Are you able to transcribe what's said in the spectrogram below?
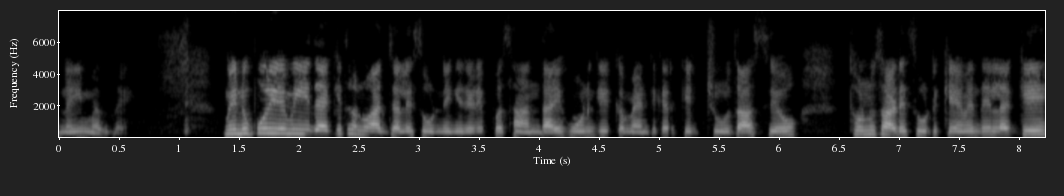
ਨਹੀਂ ਮਿਲਦੇ। ਮੈਨੂੰ ਪੂਰੀ ਉਮੀਦ ਹੈ ਕਿ ਤੁਹਾਨੂੰ ਅੱਜ ਵਾਲੇ ਸੂਟ ਨੇਗੇ ਜਿਹੜੇ ਪਸੰਦ ਆਏ ਹੋਣਗੇ ਕਮੈਂਟ ਕਰਕੇ ਜਰੂਰ ਦੱਸਿਓ। ਤੁਹਾਨੂੰ ਸਾਡੇ ਸੂਟ ਕਿਵੇਂ ਦੇ ਲੱਗੇ?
